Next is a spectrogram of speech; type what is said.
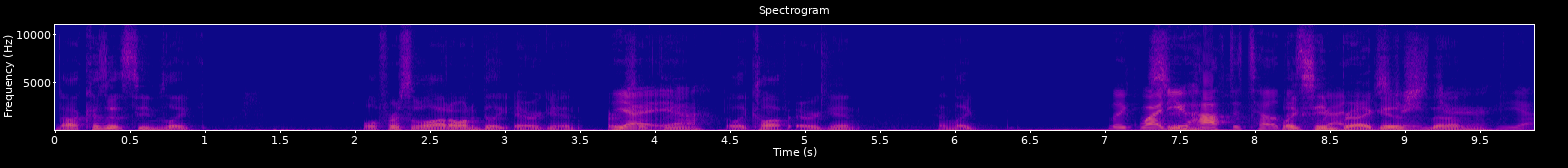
not cuz it seems like well, first of all, I don't want to be like arrogant or Yeah, something yeah. or like come off arrogant and like Like, why do you have to tell like, seem braggish that? I'm- Yeah.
